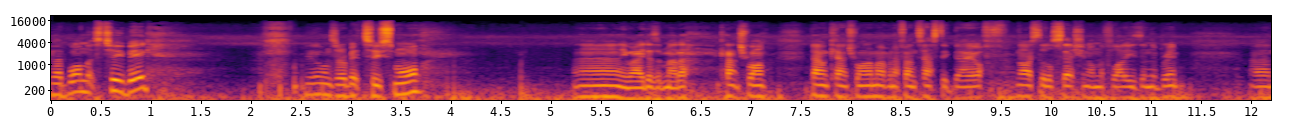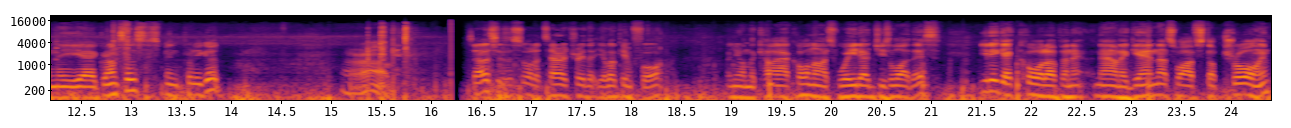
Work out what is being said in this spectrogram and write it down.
We had one that's too big. The other ones are a bit too small. Uh, anyway, it doesn't matter. Catch one, don't catch one. I'm having a fantastic day off. Nice little session on the floodies and the bream and the uh, grunters. It's been pretty good. All right. So this is the sort of territory that you're looking for when you're on the kayak. All nice weed edges like this. You do get caught up in it now and again. That's why I've stopped trawling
